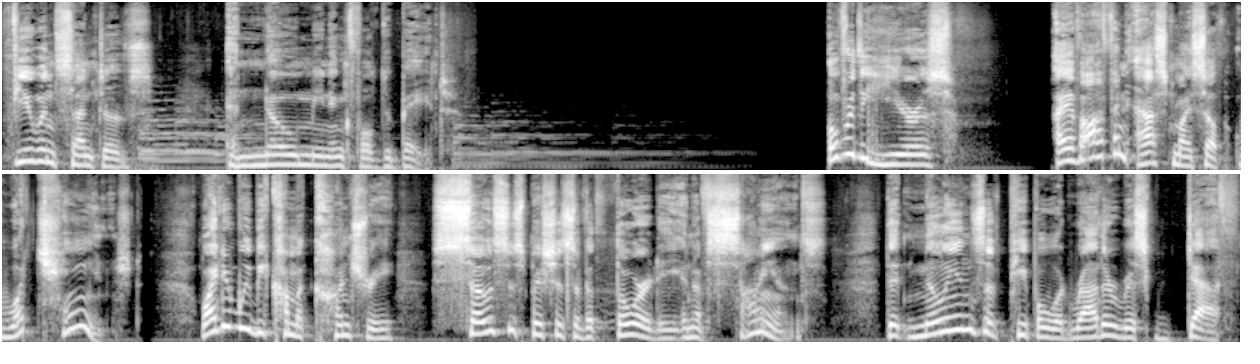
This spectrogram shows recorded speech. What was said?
few incentives, and no meaningful debate. Over the years, I have often asked myself what changed? Why did we become a country so suspicious of authority and of science that millions of people would rather risk death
